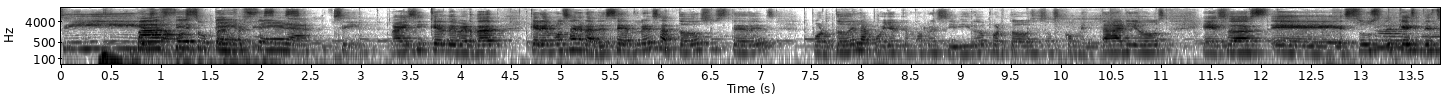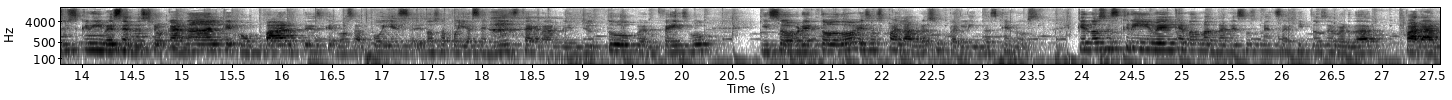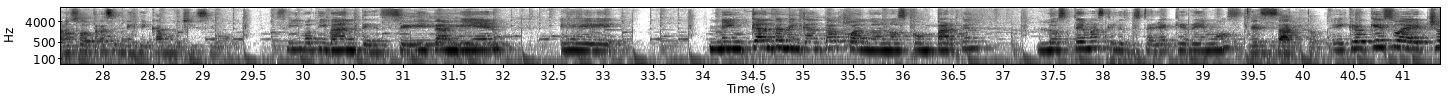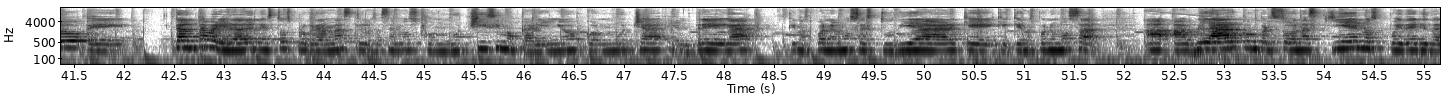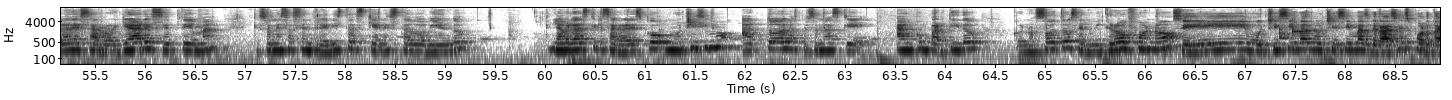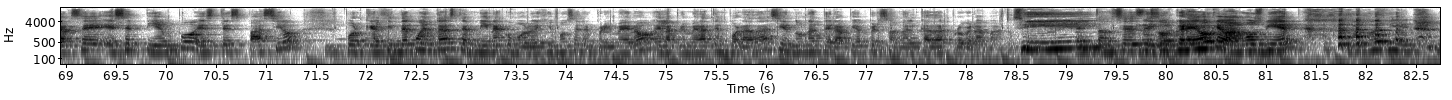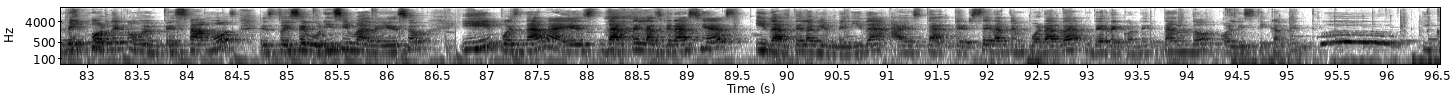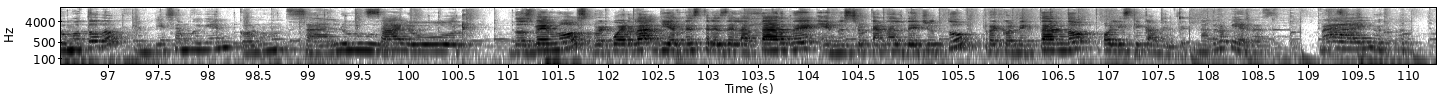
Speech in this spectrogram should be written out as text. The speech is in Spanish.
Sí, Fase estamos súper tercera. felices. Sí, ahí sí que de verdad queremos agradecerles a todos ustedes por todo el apoyo que hemos recibido, por todos esos comentarios, esas eh, sus- que te suscribes en nuestro canal, que compartes, que nos apoyes, nos apoyas en Instagram, en YouTube, en Facebook y sobre todo esas palabras súper lindas que nos, que nos escriben, que nos mandan esos mensajitos de verdad, para nosotras significa muchísimo. Sí, motivantes. Sí. Y también eh, me encanta, me encanta cuando nos comparten los temas que les gustaría que demos. Exacto. Eh, creo que eso ha hecho eh, tanta variedad en estos programas que los hacemos con muchísimo cariño, con mucha entrega, que nos ponemos a estudiar, que, que- que nos ponemos a, a hablar con personas, quién nos puede ayudar a desarrollar ese tema, que son esas entrevistas que han estado viendo. La verdad es que les agradezco muchísimo a todas las personas que han compartido con nosotros el micrófono. Sí, muchísimas, muchísimas gracias por darse ese tiempo, este espacio, porque al fin de cuentas termina, como lo dijimos en el primero, en la primera temporada, siendo una terapia personal cada programa, ¿no? Sí. Entonces digo, creo que vamos bien, Vamos bien. mejor de como empezamos, estoy segurísima de eso. Y pues nada, es darte las gracias y darte la bienvenida a esta tercera temporada de Reconectando Holísticamente. Y como todo, empieza muy bien con un salud. Salud. Nos vemos, recuerda, viernes 3 de la tarde en nuestro canal de YouTube, Reconectando Holísticamente. No te lo pierdas. Bye.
